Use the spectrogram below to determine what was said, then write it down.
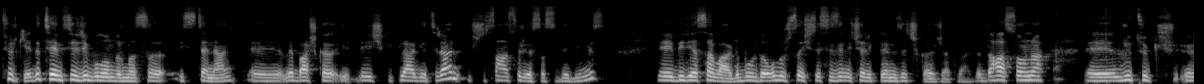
Türkiye'de temsilci bulundurması istenen e, ve başka değişiklikler getiren işte sansür yasası dediğimiz e, bir yasa vardı. Burada olursa işte sizin içeriklerinizi çıkaracaklardı. Daha sonra e, Rütük e,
